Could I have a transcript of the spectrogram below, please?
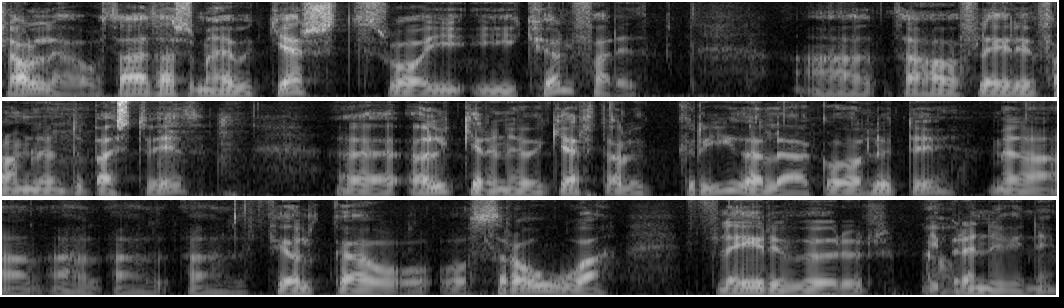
Klálega og það er það sem hefur gerst svo í, í kjölfarið að það hafa fleiri framleiðundu bæst við. Uh, Ölgerinn hefur gert alveg gríðarlega góða hluti með að, að, að, að fjölga og, og, þróa fleiri vörur í Já. brennivíni.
